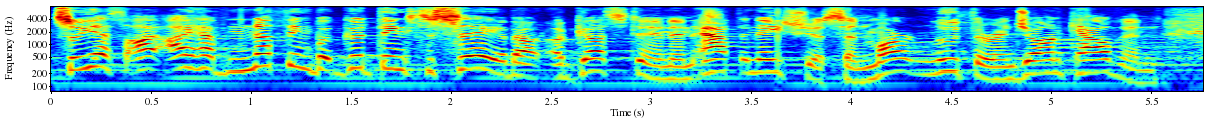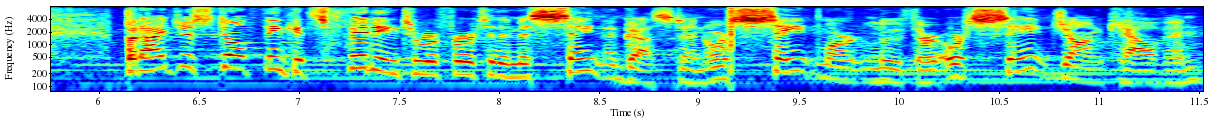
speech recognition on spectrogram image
So yes, I, I have nothing but good things to say about Augustine and Athanasius and Martin Luther and John Calvin. But I just don't think it's fitting to refer to them as Saint Augustine or Saint Martin Luther or Saint John Calvin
